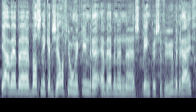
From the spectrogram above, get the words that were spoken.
Ja, we hebben, Bas en ik hebben zelf jonge kinderen en we hebben een eh springkussenverhuurbedrijf.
